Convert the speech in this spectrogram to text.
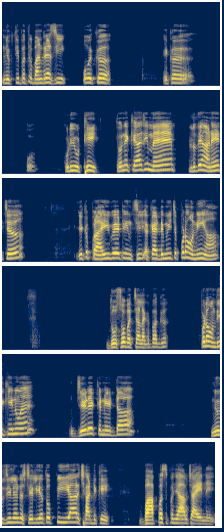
ਨਿਯੁਕਤੀ ਪੱਤਰ ਬਣ ਰਿਹਾ ਸੀ, ਉਹ ਇੱਕ ਇੱਕ ਕੁੜੀ ਉੱਠੀ ਤੇ ਉਹਨੇ ਕਿਹਾ ਜੀ, ਮੈਂ ਲੁਧਿਆਣੇ 'ਚ ਇੱਕ ਪ੍ਰਾਈਵੇਟ ਇੰਸੀ ਅਕੈਡਮੀ 'ਚ ਪੜ੍ਹਾਉਣੀ ਆ 200 ਬੱਚਾ ਲਗਭਗ। ਪੜਾਉਂਦੀ ਕਿਹਨੂੰ ਹੈ? ਜਿਹੜੇ ਕੈਨੇਡਾ, ਨਿਊਜ਼ੀਲੈਂਡ, ਆਸਟ੍ਰੇਲੀਆ ਤੋਂ ਪੀਆਰ ਛੱਡ ਕੇ ਵਾਪਸ ਪੰਜਾਬ 'ਚ ਆਏ ਨੇ।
